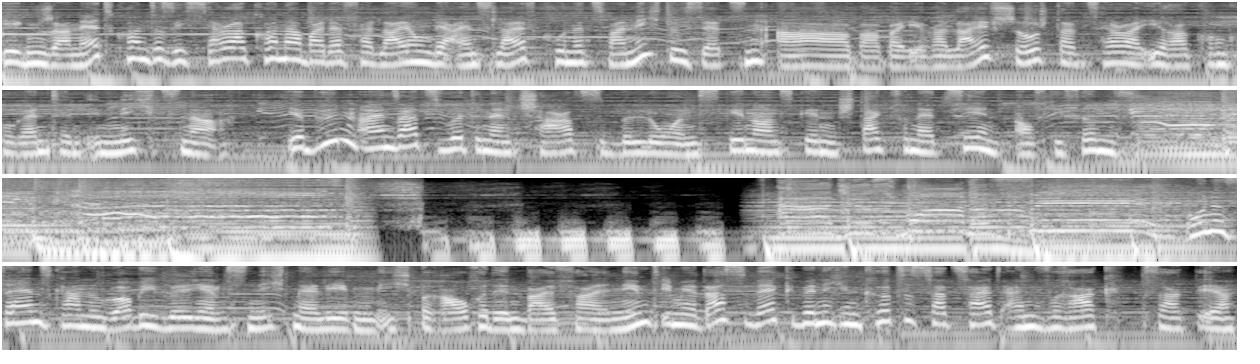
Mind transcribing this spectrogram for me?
Gegen Jeannette konnte sich Sarah Connor bei der Verleihung der 1 Live-Krone zwar nicht durchsetzen, aber bei ihrer Live-Show stand Sarah ihrer Konkurrentin in nichts nach. Ihr Bühneneinsatz wird in den Charts belohnt. Skin on Skin steigt von der 10 auf die 5. Fans kann Robbie Williams nicht mehr leben. Ich brauche den Beifall. Nehmt ihr mir das weg, bin ich in kürzester Zeit ein Wrack, sagt er.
